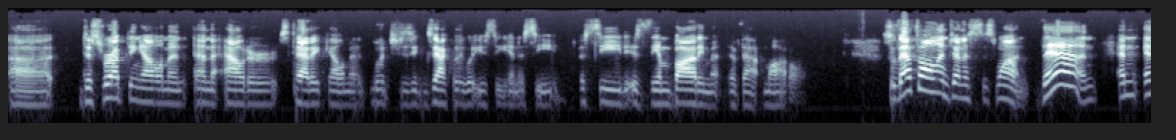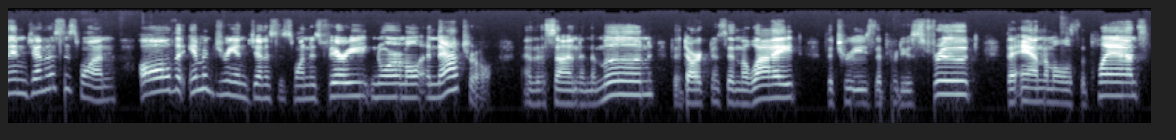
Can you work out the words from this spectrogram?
uh, disrupting element and the outer static element, which is exactly what you see in a seed. A seed is the embodiment of that model. So that's all in Genesis 1. Then, and, and in Genesis 1, all the imagery in Genesis 1 is very normal and natural. And the sun and the moon, the darkness and the light, the trees that produce fruit, the animals, the plants,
